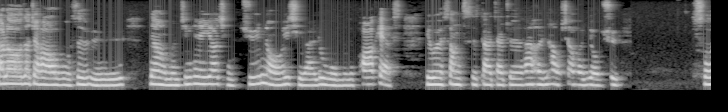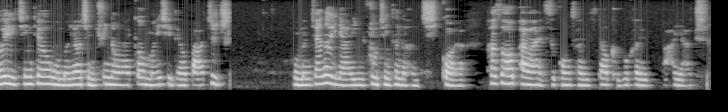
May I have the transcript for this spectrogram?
Hello，大家好，我是鱼。那我们今天邀请 Gino 一起来录我们的 Podcast，因为上次大家觉得他很好笑、很有趣，所以今天我们邀请 Gino 来跟我们一起聊拔智齿。我们家那个牙医附近真的很奇怪啊，他说要拍完 X 光才知道可不可以拔牙齿，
